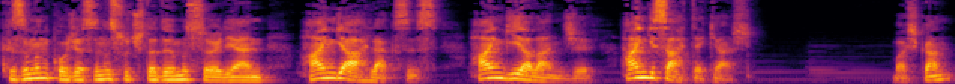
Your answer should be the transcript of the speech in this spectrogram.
Kızımın kocasını suçladığımı söyleyen hangi ahlaksız, hangi yalancı, hangi sahtekar? Başkan,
